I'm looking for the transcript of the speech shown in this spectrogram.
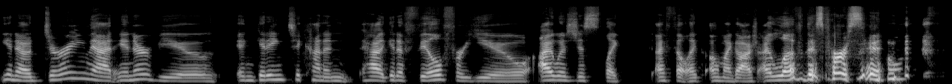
you know during that interview and getting to kind of get a feel for you I was just like I felt like oh my gosh I love this person Oh,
